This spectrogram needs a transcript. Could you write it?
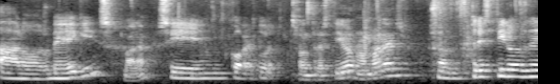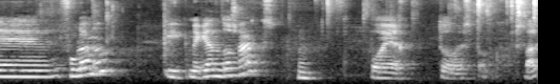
a los BX Vale. sin cobertura. Son tres tíos normales. Son tres tiros de fulano y me quedan dos arcs. Pues todo esto, ¿vale?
